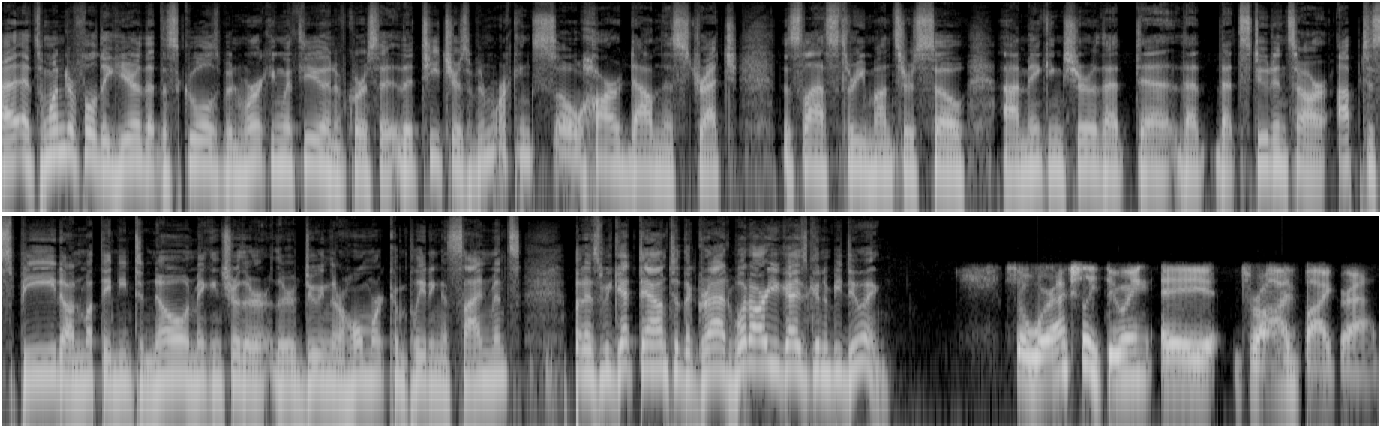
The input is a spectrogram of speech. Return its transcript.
uh, it's wonderful to hear that the school's been working with you. And of course, the, the, teachers have been working so hard down this stretch, this last three months or so, uh, making sure that, uh, that, that students are up to speed on what they need to know and making sure they're, they're doing their homework, completing assignments. But as we get down to the grad, what are you guys going to be doing? So we're actually doing a drive-by grad.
